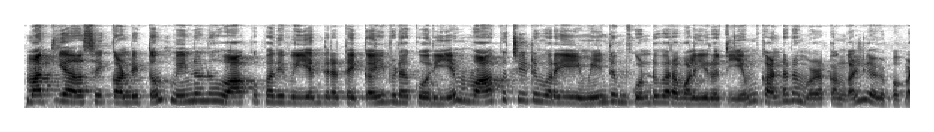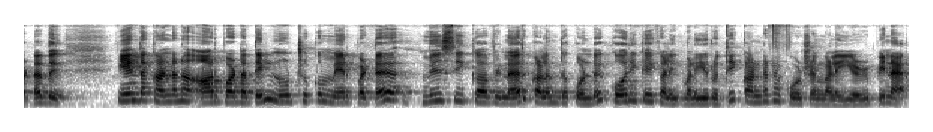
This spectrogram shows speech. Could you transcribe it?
மத்திய அரசை கண்டித்தும் மின்னணு வாக்குப்பதிவு இயந்திரத்தை கைவிடக் கோரியும் வாக்குச்சீட்டு முறையை மீண்டும் கொண்டுவர வலியுறுத்தியும் கண்டன முழக்கங்கள் எழுப்பப்பட்டது. இந்த கண்டன ஆர்ப்பாட்டத்தில் நூற்றுக்கும் மேற்பட்ட விசிகவினர் கலந்து கொண்டு கோரிக்கைகளை வலியுறுத்தி கண்டன கோஷங்களை எழுப்பினர்.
